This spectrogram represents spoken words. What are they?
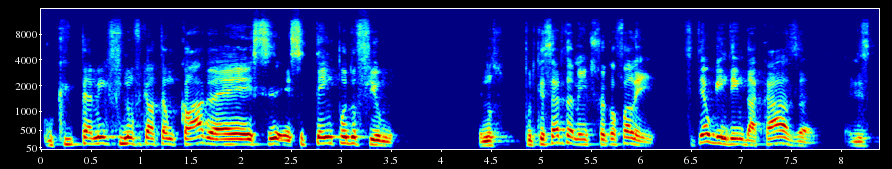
o que para mim não fica tão claro é esse, esse tempo do filme. Não, porque certamente foi o que eu falei. Se tem alguém dentro da casa, eles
